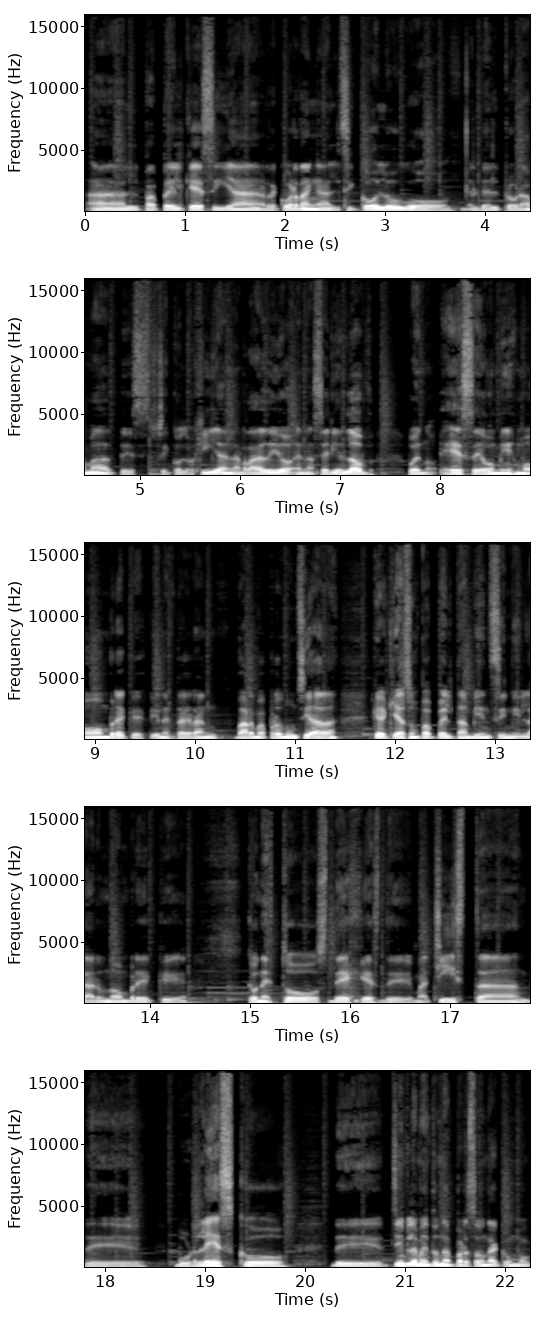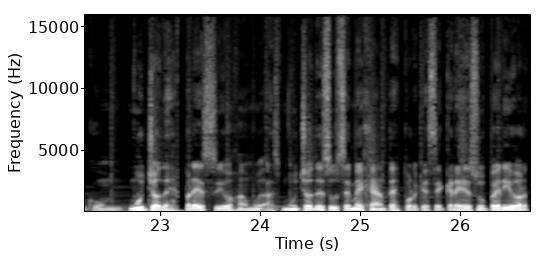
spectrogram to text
al papel que hacía, recuerdan al psicólogo, el del programa de psicología en la radio, en la serie Love. Bueno, ese mismo hombre que tiene esta gran barba pronunciada, que aquí hace un papel también similar, un hombre que con estos dejes de machista, de burlesco, de simplemente una persona como con mucho desprecio a, muchos de sus semejantes porque se cree superior,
